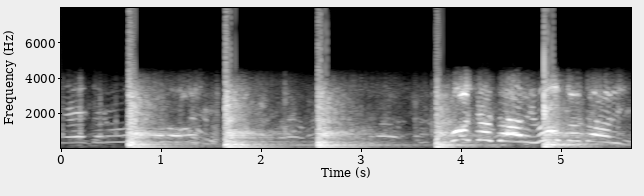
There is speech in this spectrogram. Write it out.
Who's your daddy? Who's your daddy?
